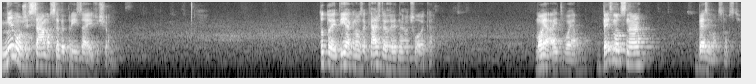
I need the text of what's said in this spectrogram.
nemôže sám o sebe prísť za Ježišom. Toto je diagnóza každého jedného človeka. Moja aj tvoja. Bezmocná bezmocnosť.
